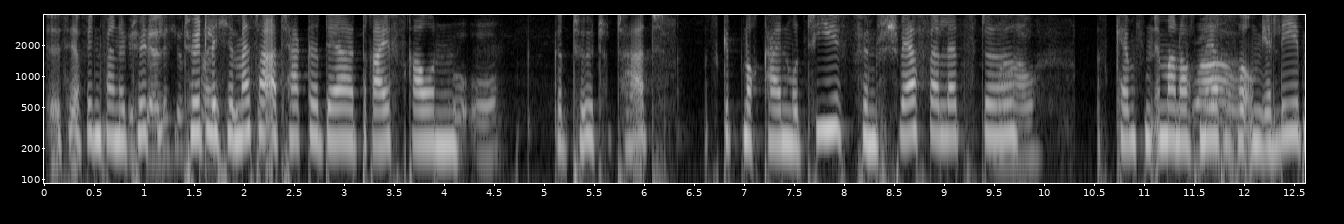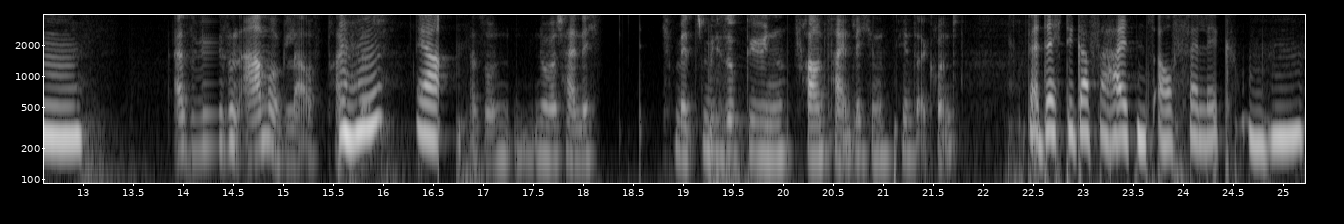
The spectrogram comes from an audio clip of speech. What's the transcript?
ist auf jeden Fall eine tödliche, tödliche Messerattacke, der drei Frauen oh, oh. getötet hat. Es gibt noch kein Motiv, fünf Schwerverletzte. Wow. Es kämpfen immer noch wow. mehrere um ihr Leben. Also wie so ein Amoklauf praktisch. Mhm, ja. Also nur wahrscheinlich mit misogynen, frauenfeindlichem Hintergrund. Verdächtiger verhaltensauffällig. Mhm.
